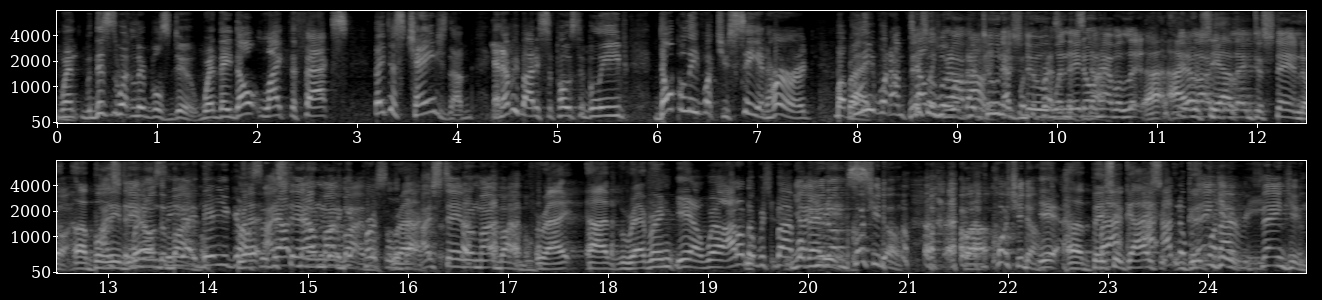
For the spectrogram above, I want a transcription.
When, this is what liberals do. When they don't like the facts, they just change them, and everybody's supposed to believe. Don't believe what you see and heard, but right. believe what I'm this telling you about what opportunists do when they don't done. have a, le- uh, I don't see how, leg to stand on. Uh, believe I stand well, on the see, Bible. There you go. Right. So I now, stand now on my Bible. Right. I stand on my Bible. Right, uh, Reverend. Yeah. Well, I don't know which Bible yeah, that you don't, is. Of course you don't. well, of course you don't. Yeah. Uh, Bishop, guys, I, I know good. Thank you. Thank you.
